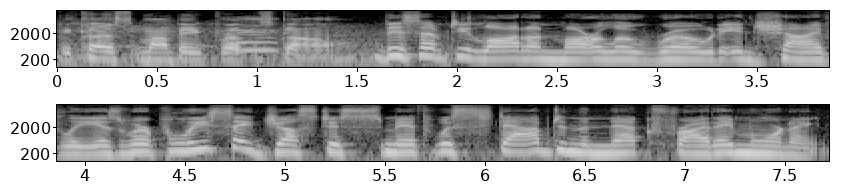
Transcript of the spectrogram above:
because my baby brother's gone. This empty lot on Marlow Road in Shively is where police say Justice Smith was stabbed in the neck Friday morning.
